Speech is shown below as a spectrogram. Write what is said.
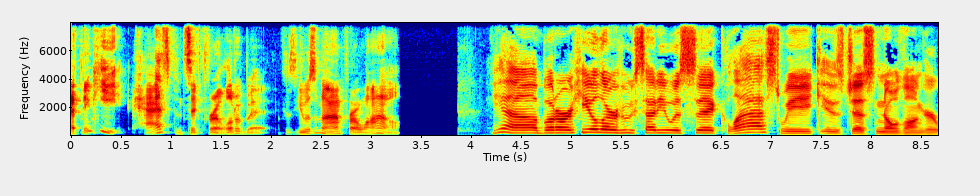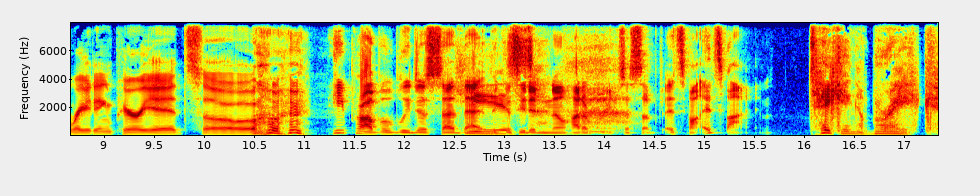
I think he has been sick for a little bit because he wasn't on for a while. Yeah, but our healer who said he was sick last week is just no longer rating, period. So He probably just said that because he didn't know how to breach the subject. It's fine. It's fine. Taking a break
